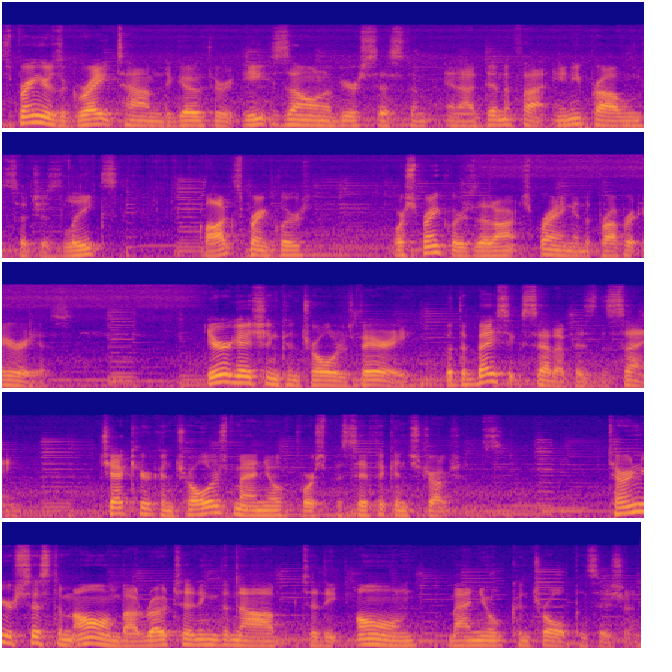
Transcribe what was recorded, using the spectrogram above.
Spring is a great time to go through each zone of your system and identify any problems such as leaks, clogged sprinklers, or sprinklers that aren't spraying in the proper areas. Irrigation controllers vary, but the basic setup is the same. Check your controller's manual for specific instructions. Turn your system on by rotating the knob to the On manual control position.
